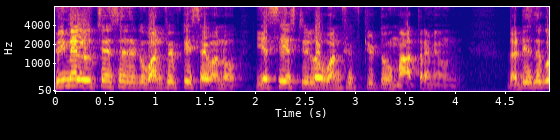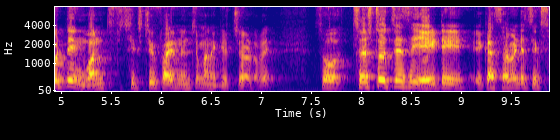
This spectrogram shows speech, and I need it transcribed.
ఫీమేల్ వచ్చేసరికి వన్ ఫిఫ్టీ సెవెన్ ఎస్సీ ఎస్టీలో వన్ ఫిఫ్టీ టూ మాత్రమే ఉంది. That is the good thing one sixty five నుంచి మనకి ఇచ్చాడు రైట్ సో చెస్ట్ వచ్చేసి ఎయిటీ ఇక సెవెంటీ సిక్స్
